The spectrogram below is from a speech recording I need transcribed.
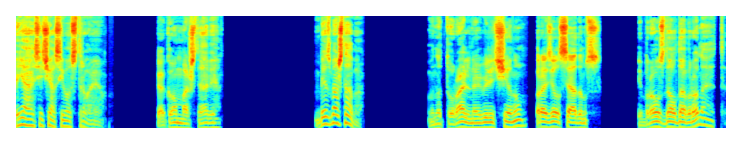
«Я сейчас его строю». «В каком масштабе?» «Без масштаба. «В натуральную величину?» — поразился Адамс. «И Броуз дал добро на это?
